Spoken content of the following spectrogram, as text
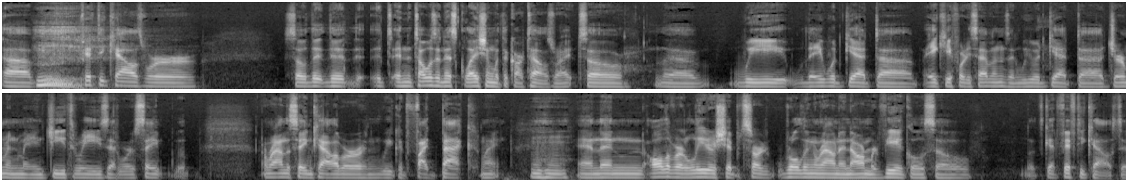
uh, fifty cals were. So the the, the it's, and it's always an escalation with the cartels, right? So the we they would get uh, AK forty sevens and we would get uh, German made G threes that were same around the same caliber, and we could fight back, right? Mm-hmm. And then all of our leadership started rolling around in armored vehicles. So let's get 50 cals to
